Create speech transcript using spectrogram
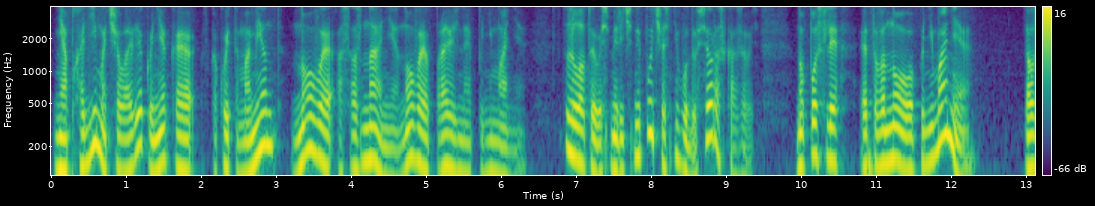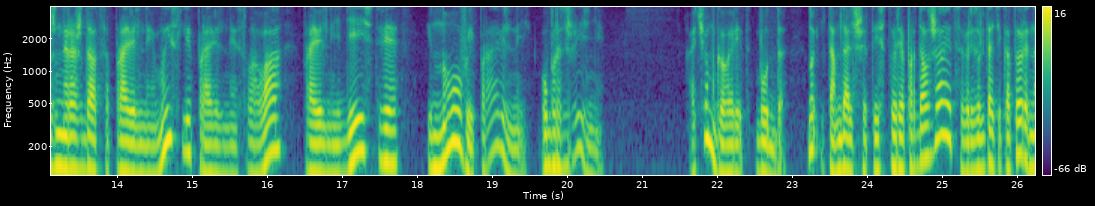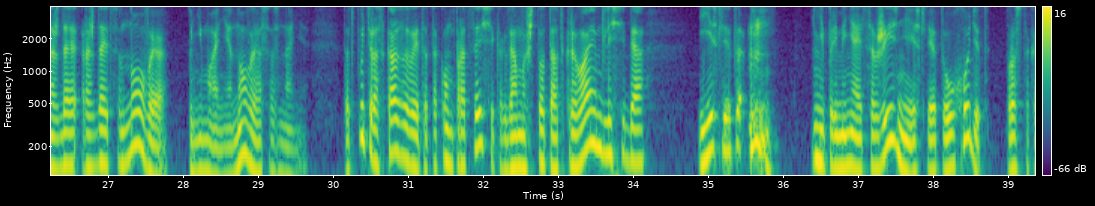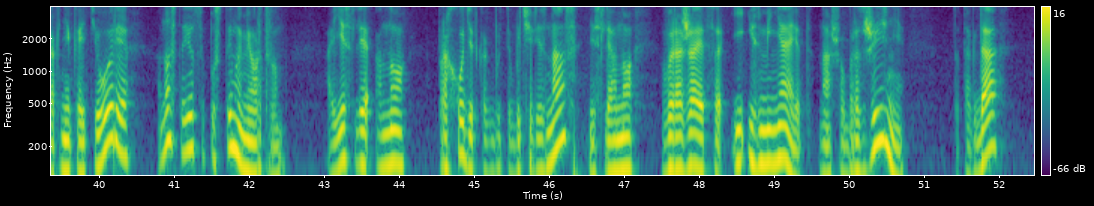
необходимо человеку некое в какой-то момент новое осознание, новое правильное понимание. Золотой восьмеричный путь, сейчас не буду все рассказывать. Но после этого нового понимания должны рождаться правильные мысли, правильные слова, правильные действия и новый правильный образ жизни. О чем говорит Будда? Ну и там дальше эта история продолжается, в результате которой рождается новое понимание, новое осознание. Этот путь рассказывает о таком процессе, когда мы что-то открываем для себя, и если это не применяется в жизни, если это уходит просто как некая теория, оно остается пустым и мертвым. А если оно проходит как будто бы через нас, если оно выражается и изменяет наш образ жизни, то тогда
